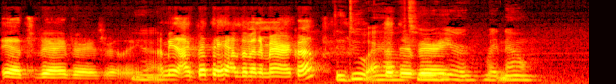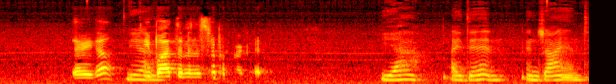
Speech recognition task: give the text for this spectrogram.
yeah, it's very, very Israeli. Yeah. I mean, I bet they have them in America. They do. I have two very- here right now. There you go. Yeah. You bought them in the supermarket. Yeah, I did. In Giant.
